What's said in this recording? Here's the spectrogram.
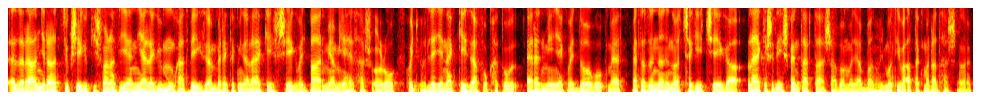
ezzel annyira nagy szükségük is van az ilyen jellegű munkát végző embereknek, mint a lelkészség, vagy bármi, ami ehhez hasonló, hogy, hogy legyenek kézzelfogható eredmények vagy dolgok, mert, mert az egy nagyon nagy segítség a lelkesedés fenntartásában, vagy abban, hogy motiváltak maradhassanak.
